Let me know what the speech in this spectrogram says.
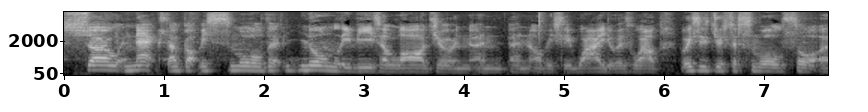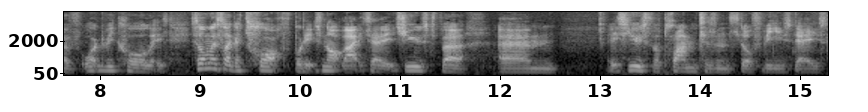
So next I've got this small, that normally these are larger and, and, and obviously wider as well. But this is just a small sort of, what do we call it? It's almost like a trough, but it's not that. It's, it's used for, um, it's used for planters and stuff these days.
